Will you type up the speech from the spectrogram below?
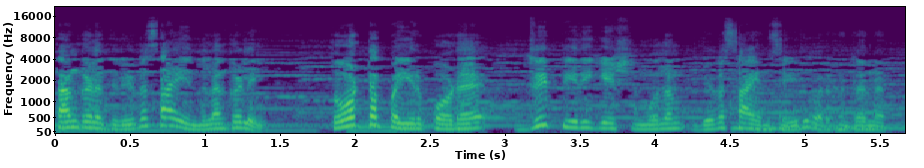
தங்களது விவசாய நிலங்களில் தோட்டப்பயிர் போட ட்ரிப் இரிகேஷன் மூலம் விவசாயம் செய்து வருகின்றனர்.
